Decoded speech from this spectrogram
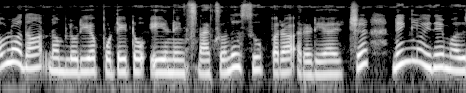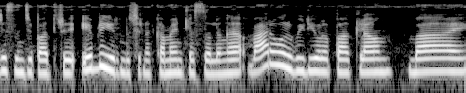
அவ்வளோதான் நம்மளுடைய பொட்டேட்டோ ஈவினிங் ஸ்நாக்ஸ் வந்து சூப்பராக ரெடி ஆயிடுச்சு. நீங்களும் இதே மாதிரி செஞ்சு பார்த்துட்டு எப்படி இருந்துச்சுன்னு கமெண்ட்டில் சொல்லுங்கள் வேறு ஒரு வீடியோவில் பார்க்கலாம். பாய்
